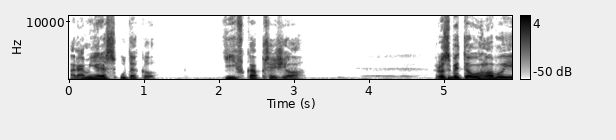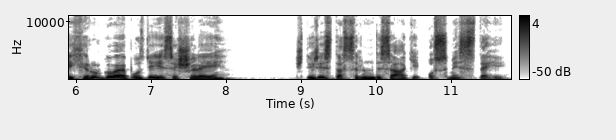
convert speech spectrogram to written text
a Ramírez utekl. Dívka přežila. Rozbitou hlavu ji chirurgové později sešili 478 stehy.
